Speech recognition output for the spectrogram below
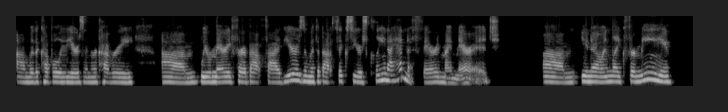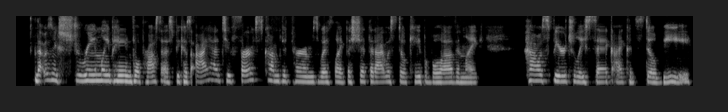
um, with a couple of years in recovery. Um, we were married for about five years, and with about six years clean, I had an affair in my marriage. Um, you know, and like for me, that was an extremely painful process because I had to first come to terms with like the shit that I was still capable of and like how spiritually sick I could still be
